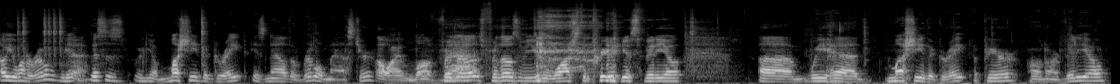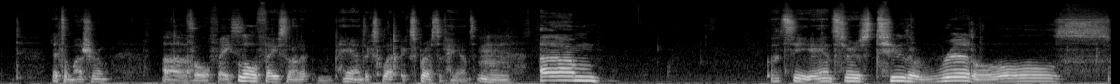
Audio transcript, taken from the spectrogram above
Oh, you want a riddle? Yeah. This is you know Mushy the Great is now the riddle master. Oh, I love For that. those for those of you who watched the previous video, um, we had Mushy the Great appear on our video. It's a mushroom, That's a little face. little face on it, and hands, expl- expressive hands. Mm-hmm. Um, let's see. Answers to the riddles.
